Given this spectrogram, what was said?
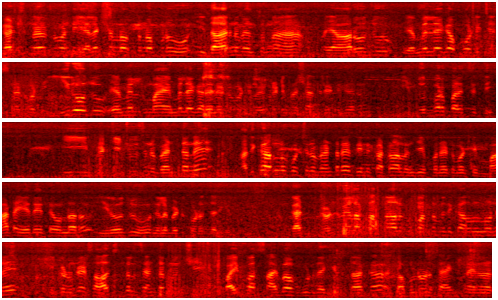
గడిచినటువంటి ఎలక్షన్లు వస్తున్నప్పుడు ఈ దారిని వెళ్తున్న ఆ రోజు ఎమ్మెల్యేగా పోటీ చేసినటువంటి ఈ రోజు ఎమ్మెల్యే మా ఎమ్మెల్యే గారు అయినటువంటి వేమిరెడ్డి ప్రశాంత్ రెడ్డి గారు ఈ దుర్భర పరిస్థితి ఈ బ్రిడ్జి చూసిన వెంటనే అధికారంలోకి వచ్చిన వెంటనే దీన్ని కట్టాలని చెప్పినటువంటి మాట ఏదైతే ఉన్నారో ఈరోజు నిలబెట్టుకోవడం జరిగింది. గట్ రెండు వేల పద్నాలుగు పంతొమ్మిది కాలంలోనే ఇక్కడ ఉండే సాల్చితల సెంటర్ నుంచి బైపాస్ సాయిబాబా గుడి దగ్గర దాకా డబుల్ రోడ్ శాంక్షన్ అయిన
